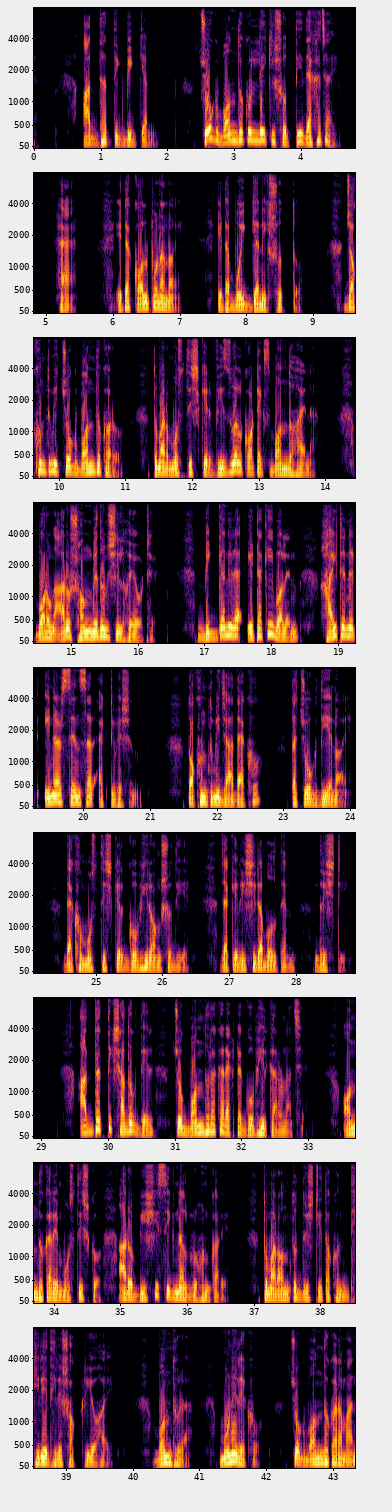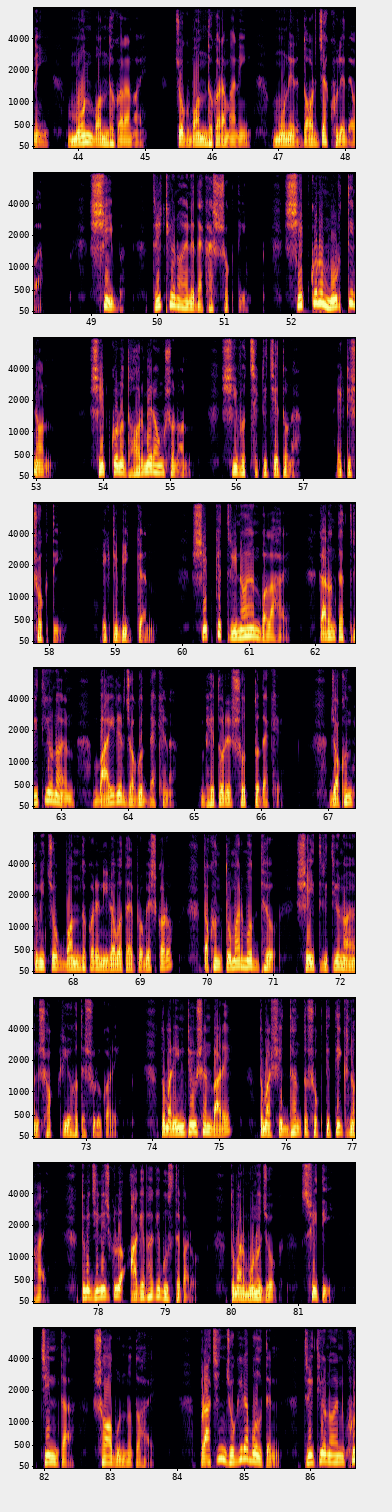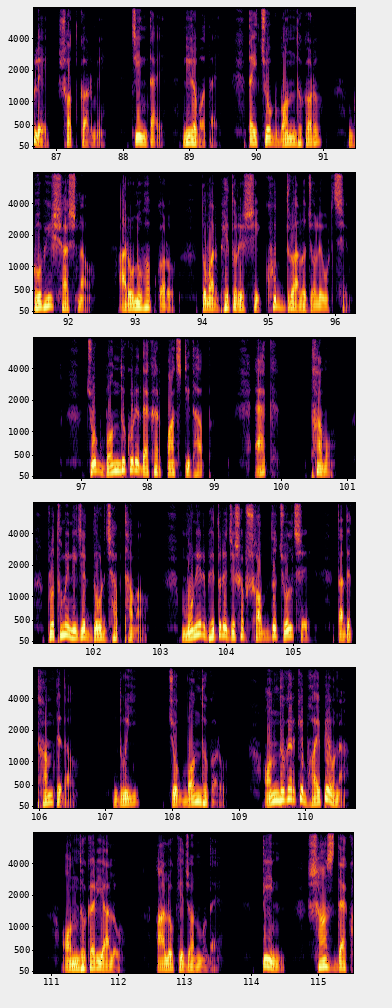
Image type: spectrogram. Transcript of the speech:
আধ্যাত্মিক বিজ্ঞান। চোখ বন্ধ করলেই কি সত্যিই দেখা যায়? হ্যাঁ এটা কল্পনা নয়, এটা বৈজ্ঞানিক সত্য। যখন তুমি চোখ বন্ধ করো, তোমার মস্তিষ্কের ভিজুয়াল কটেক্স বন্ধ হয় না, বরং আরও সংবেদনশীল হয়ে ওঠে। বিজ্ঞানীরা এটাকেই বলেন হাইটেনেট ইনার সেন্সার অ্যাক্টিভেশন। তখন তুমি যা দেখো, তা চোখ দিয়ে নয়, দেখো মস্তিষ্কের গভীর অংশ দিয়ে, যাকে ঋষিরা বলতেন দৃষ্টি। আধ্যাত্মিক সাধকদের চোখ বন্ধ রাখার একটা গভীর কারণ আছে। অন্ধকারে মস্তিষ্ক আরও বেশি সিগন্যাল গ্রহণ করে। তোমার অন্তর্দৃষ্টি তখন ধীরে ধীরে সক্রিয় হয়। বন্ধুরা, মনে রেখো, চোখ বন্ধ করা মানেই মন বন্ধ করা নয়। চোখ বন্ধ করা মানেই মনের দরজা খুলে দেওয়া। শিব, তৃতীয় নয়নে দেখার শক্তি। শিব কোনো মূর্তি নন। শিব কোনো ধর্মের অংশ নন। শিব হচ্ছে একটি চেতনা, একটি শক্তি। একটি বিজ্ঞান। শিবকে ত্রিনয়ন বলা হয়, কারণ তার তৃতীয় নয়ন বাইরের জগৎ দেখে না, ভেতরের সত্য দেখে। যখন তুমি চোখ বন্ধ করে নীরবতায় প্রবেশ করো, তখন তোমার মধ্যেও সেই তৃতীয় নয়ন সক্রিয় হতে শুরু করে। তোমার ইনটিউশন বাড়ে, তোমার সিদ্ধান্ত শক্তি তীক্ষ্ণ হয়, তুমি জিনিসগুলো আগেভাগে বুঝতে পারো, তোমার মনোযোগ, স্মৃতি, চিন্তা সব উন্নত হয়। প্রাচীন যোগীরা বলতেন, তৃতীয় নয়ন খুলে সৎকর্মে। চিন্তায়, নীরবতায়। তাই চোখ বন্ধ করো, গভীর শ্বাস নাও, আর অনুভব করো, তোমার ভেতরের সেই ক্ষুদ্র আলো জ্বলে উঠছে। চোখ বন্ধ করে দেখার পাঁচটি ধাপ। এক, থামো। প্রথমে নিজের দৌড়ঝাঁপ থামাও। মনের ভেতরে যেসব শব্দ চলছে, তাদের থামতে দাও। দুই, চোখ বন্ধ করো। অন্ধকারকে ভয় পেও না। অন্ধকারই আলো, আলোকে জন্ম দেয়। তিন, শ্বাস দেখো।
